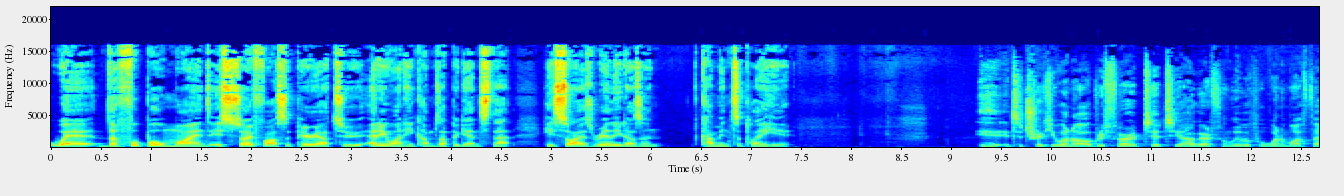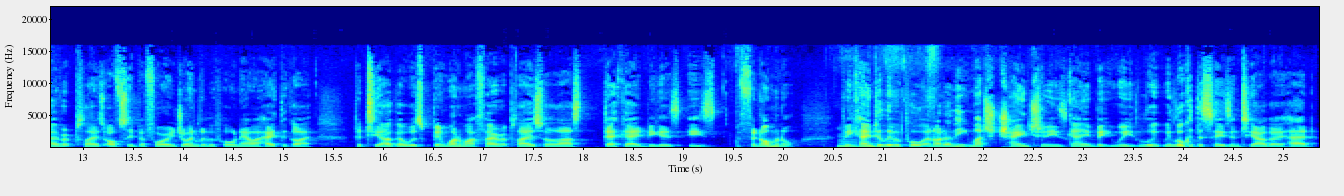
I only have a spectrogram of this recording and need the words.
where the football mind is so far superior to anyone he comes up against that his size really doesn't come into play here. Yeah, it's a tricky one. I'd refer it to Thiago from Liverpool, one of my favourite players. Obviously, before he joined Liverpool, now I hate the guy. But Thiago has been one of my favourite players for the last decade because he's phenomenal. Mm. But he mm. came to Liverpool, and I don't think much changed in his game. But we we look at the season Thiago had,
